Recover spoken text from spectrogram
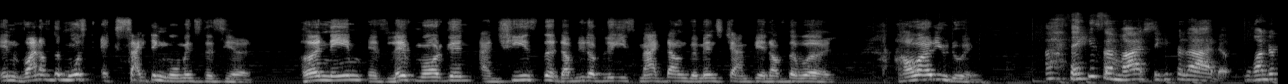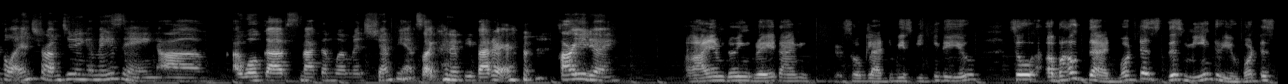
in one of the most exciting moments this year. Her name is Liv Morgan, and she's the WWE SmackDown Women's Champion of the world. How are you doing? Uh, thank you so much. Thank you for that wonderful intro. I'm doing amazing. Um, I woke up SmackDown Women's Champion, so I couldn't be better. How are you doing? I am doing great. I'm so glad to be speaking to you. So about that, what does this mean to you? What does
